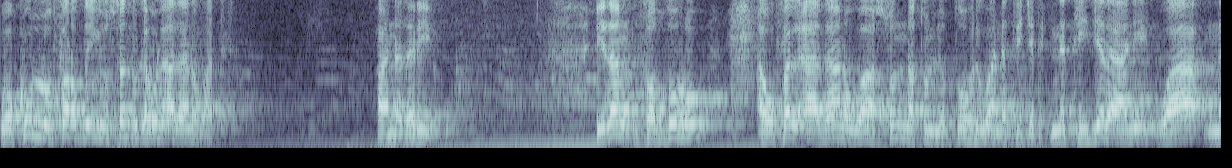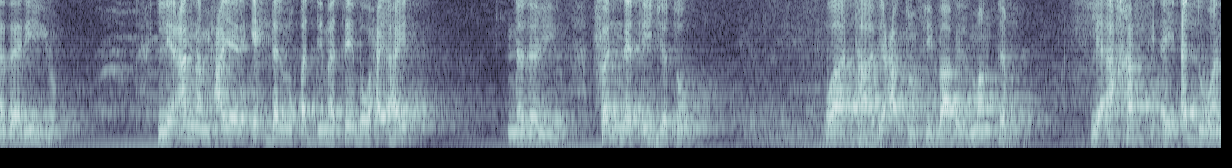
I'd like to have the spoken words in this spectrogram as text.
wa kulu fardi yusanu lahu اlaadaanu baa tiri waa nadariyo idan faالظuhru aw faاlaadaanu waa sunaة liلظuhri waa natiijada natiijadaani waa nadariyu لأnna maxaa yeelay ixdى اlmuqadimataynba waxay ahayd nadariyo faالnatiijaةu waa taabicaة fي baab الmanطiq لأkhasi ay adwan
